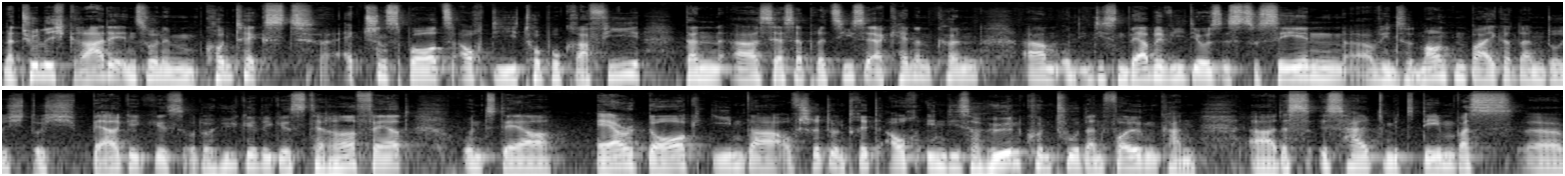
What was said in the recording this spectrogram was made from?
natürlich gerade in so einem Kontext äh, Action Sports auch die Topografie dann äh, sehr, sehr präzise erkennen können. Ähm, und in diesen Werbevideos ist zu sehen, äh, wie so ein Mountainbiker dann durch, durch bergiges oder hügeliges Terrain fährt und der Air Dog ihm da auf Schritt und Tritt auch in dieser Höhenkontur dann folgen kann. Äh, das ist halt mit dem, was äh,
